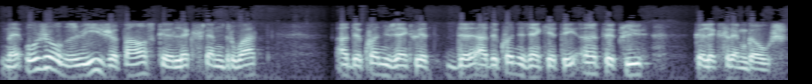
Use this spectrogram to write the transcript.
mais aujourd'hui, je pense que l'extrême droite a de quoi nous inquiéter, a de quoi nous inquiéter un peu plus que l'extrême gauche.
